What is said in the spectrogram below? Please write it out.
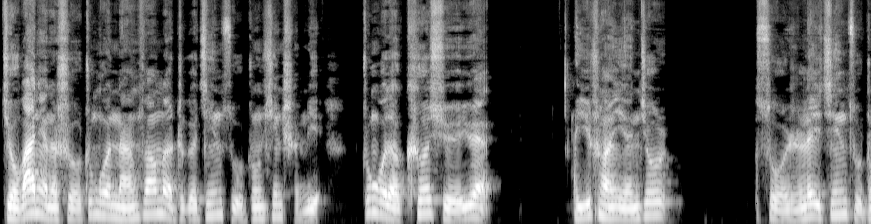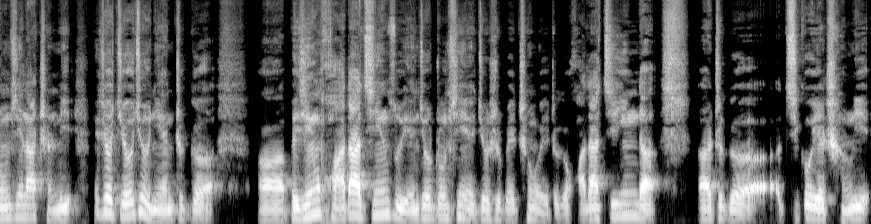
九八年的时候，中国南方的这个基因组中心成立，中国的科学院遗传研究。所人类基因组中心呢成立，一九九九年，这个呃北京华大基因组研究中心，也就是被称为这个华大基因的呃这个机构也成立，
